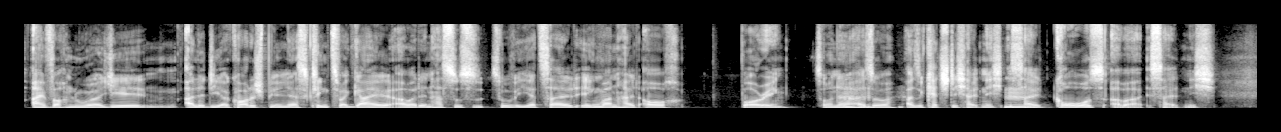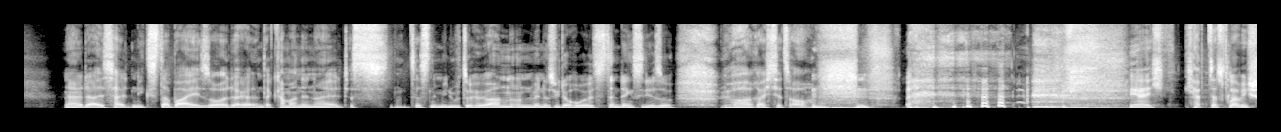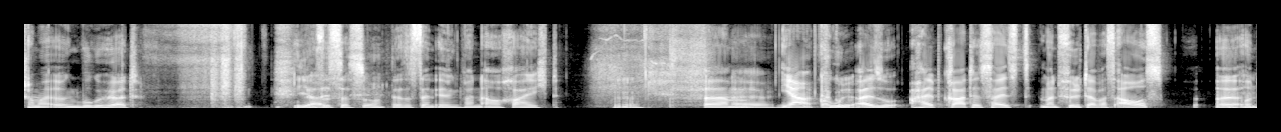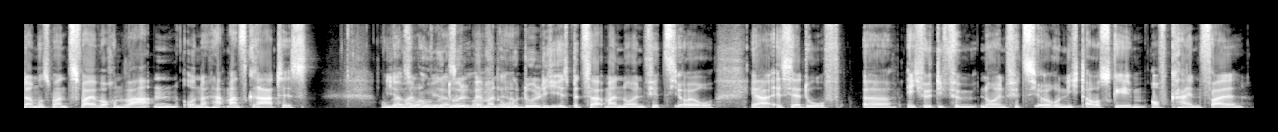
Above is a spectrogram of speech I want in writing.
einfach nur je, alle die Akkorde spielen lässt, klingt zwar geil, aber dann hast du es so wie jetzt halt irgendwann halt auch boring. So, ne? Mhm. Also, also catch dich halt nicht. Mhm. Ist halt groß, aber ist halt nicht, ne, da ist halt nichts dabei. So, da, da kann man dann halt das, das eine Minute hören und wenn du es wiederholst, dann denkst du dir so, ja, reicht jetzt auch. Ne? Ja, ich, ich habe das, glaube ich, schon mal irgendwo gehört. Ja, ist es, das so? Dass es dann irgendwann auch reicht. Ja, ähm, äh, ja cool. Also halb gratis heißt, man füllt da was aus äh, mhm. und dann muss man zwei Wochen warten und dann hat man es gratis. Und ja, wenn, man so ungeduld, gemacht, wenn man ungeduldig ja. ist, bezahlt man 49 Euro. Ja, ist ja doof. Äh, ich würde die für 49 Euro nicht ausgeben, auf keinen Fall.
